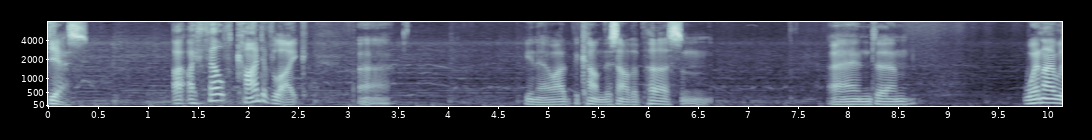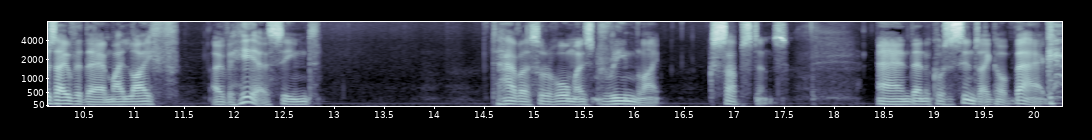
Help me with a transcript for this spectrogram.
Yes. I, I felt kind of like, uh, you know, I'd become this other person. And um, when I was over there, my life over here seemed to have a sort of almost dreamlike substance. And then, of course, as soon as I got back,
